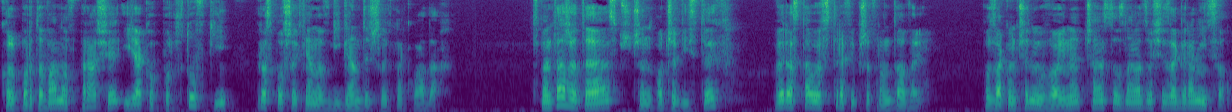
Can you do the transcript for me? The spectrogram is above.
kolportowano w prasie i jako pocztówki rozpowszechniano w gigantycznych nakładach. Cmentarze te, z przyczyn oczywistych, wyrastały w strefie przyfrontowej. Po zakończeniu wojny często znalazły się za granicą.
